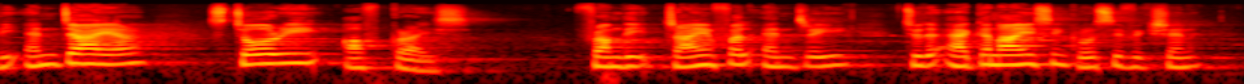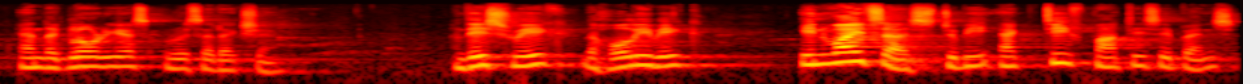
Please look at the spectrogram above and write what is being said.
the entire story of Christ, from the triumphal entry to the agonizing crucifixion and the glorious resurrection. This week, the Holy Week, invites us to be active participants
